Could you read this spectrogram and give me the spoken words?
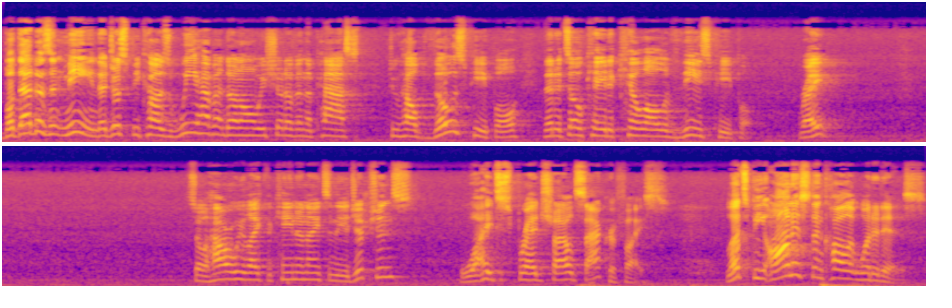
But that doesn't mean that just because we haven't done all we should have in the past to help those people, that it's okay to kill all of these people, right? So, how are we like the Canaanites and the Egyptians? Widespread child sacrifice. Let's be honest and call it what it is.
